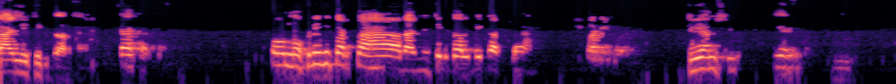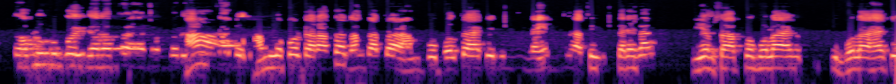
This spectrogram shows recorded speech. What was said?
राजनीतिक दल है। क्या करता है? वो नौकरी भी करता है और राजनीतिक दल भी करता है। टीएमसी तो आप लोग को डराता है? हाँ हम लोग को डराता धमकाता है। हमको बोलता है कि नहीं अति करेगा। पीएम साहब को बोला है बोला है कि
